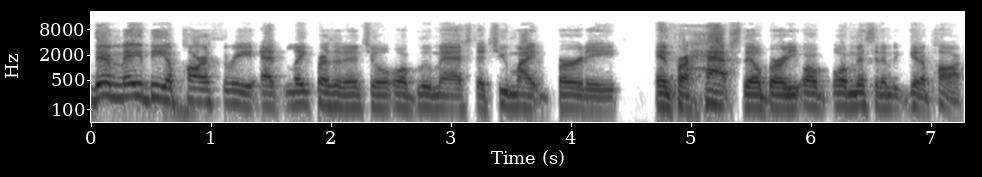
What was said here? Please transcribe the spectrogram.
there may be a par three at Lake Presidential or Blue Mash that you might birdie, and perhaps they'll birdie or or miss it and get a par.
